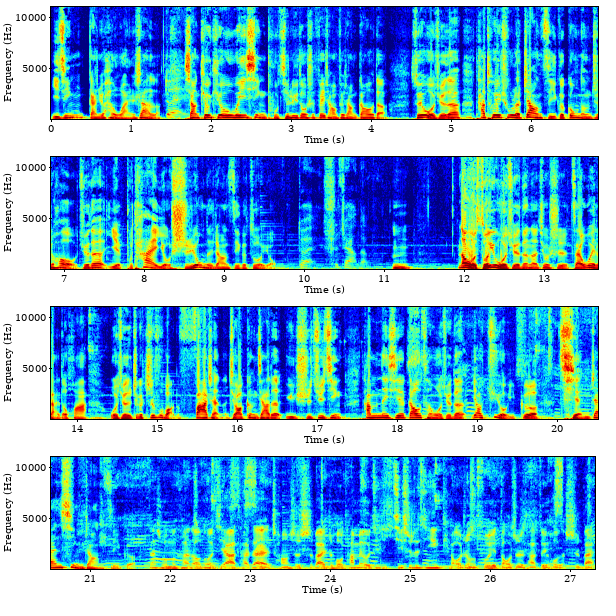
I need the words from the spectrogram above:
已经感觉很完善了。对，像 QQ、微信普及率都是非常非常高的，所以我觉得它推出了这样子一个功能之后，觉得也不太有实用的这样子一个作用。对，是这样的。嗯。那我所以我觉得呢，就是在未来的话，我觉得这个支付宝的发展呢，就要更加的与时俱进。他们那些高层，我觉得要具有一个前瞻性这样子一个。但是我们看到诺基亚，它在尝试失败之后，它没有进及时的进行调整，所以导致它最后的失败。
